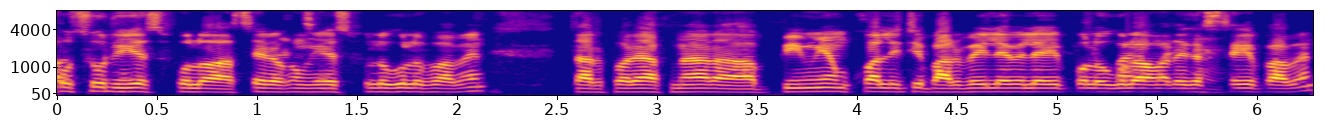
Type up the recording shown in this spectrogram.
প্রচুর। ইউএস পোলো আছে এরকম আচ্ছা। ইউএস পোলো গুলো পাবেন। তারপরে আপনার প্রিমিয়াম কোয়ালিটি বারবেরি লেভেলের এই পোলো গুলো আমাদের কাছ হ্যাঁ। থেকে পাবেন।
